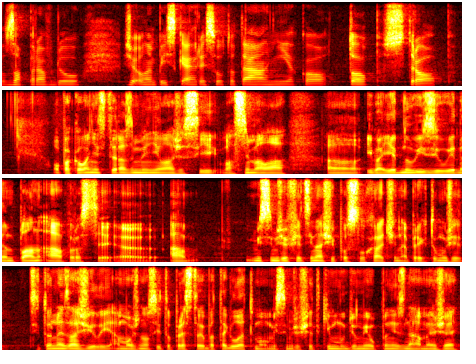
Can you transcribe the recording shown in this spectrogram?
zapravdu, že olympijské hry jsou totální jako top, strop. Opakovaně si teda zmínila, že si vlastně mala uh, iba jednu víziu, jeden plán a prostě uh, a myslím, že všetci naši poslucháči, napriek tomu, že si to nezažili a možno si to predstavujú iba tak letmo. Myslím, že všetkým ľuďom je úplne známe, že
